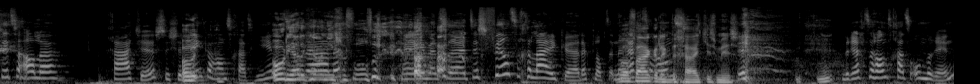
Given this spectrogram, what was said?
zitten alle gaatjes. Dus je Oh, linkerhand gaat hier. oh, die had ik helemaal niet gevoeld. Nee, met, eh, het is veel tegelijk. eh, dat klopt. En de Wel vaker dat ik de gaatjes mis. De rechterhand gaat onderin.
